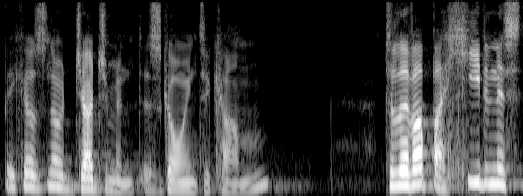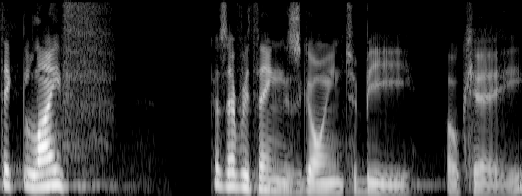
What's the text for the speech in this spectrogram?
because no judgment is going to come. To live up a hedonistic life because everything's going to be okay.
